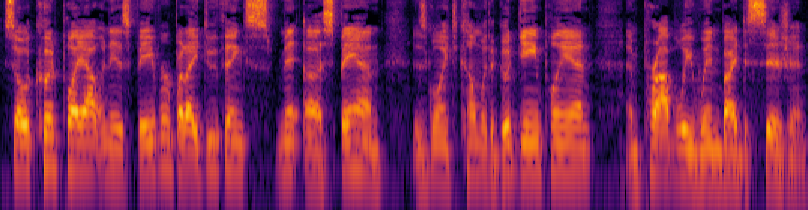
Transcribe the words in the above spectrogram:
So it could play out in his favor, but I do think uh, Spann is going to come with a good game plan and probably win by decision.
